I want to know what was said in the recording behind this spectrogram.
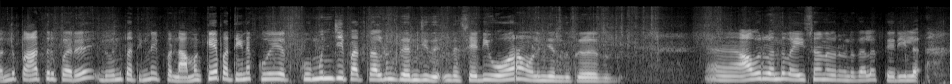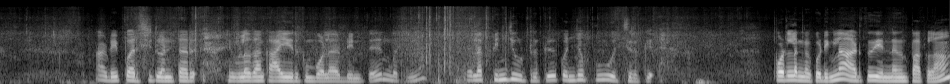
வந்து பார்த்துருப்பாரு. இது வந்து பார்த்திங்கன்னா இப்போ நமக்கே பார்த்திங்கன்னா கு குமிஞ்சி பார்த்தாலும் தெரிஞ்சுது. இந்த செடி ஓரம் ஒளிஞ்சிருந்துக்கிறது அவர் வந்து வயசானவர்ன்றதால தெரியல. அப்படியே பறிச்சிட்டு வந்துட்டார். இவ்வளோ தான் காய் இருக்கும் போல் அப்படின்ட்டு. பார்த்திங்கன்னா இதெல்லாம் பிஞ்சு விட்ருக்கு கொஞ்சம் பூ வச்சுருக்கு. புடலங்காய் கொடிங்களா? அடுத்தது என்னன்னு பார்க்கலாம்.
